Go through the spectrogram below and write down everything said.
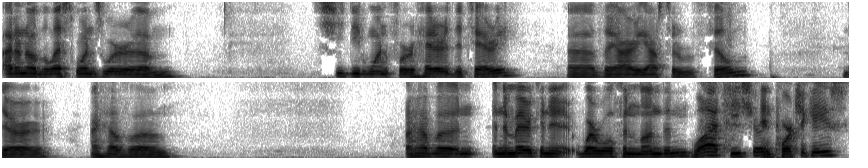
I don't know. The last ones were um, she did one for Hereditary, uh, the Ari Aster film. There, I have um, I have an, an American Werewolf in London What T-shirt? in Portuguese?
